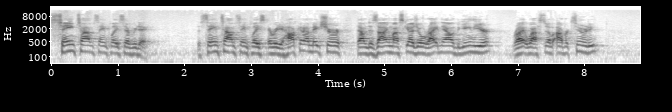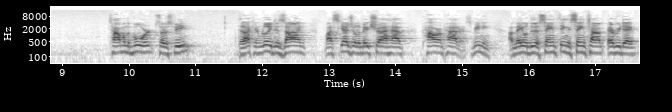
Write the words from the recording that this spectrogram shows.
same time, same place every day. The same time, same place every day. How can I make sure that I'm designing my schedule right now at the beginning of the year, right, where I still have opportunity, time on the board, so to speak, that I can really design my schedule to make sure I have power and patterns, meaning I'm able to do the same thing the same time every day,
